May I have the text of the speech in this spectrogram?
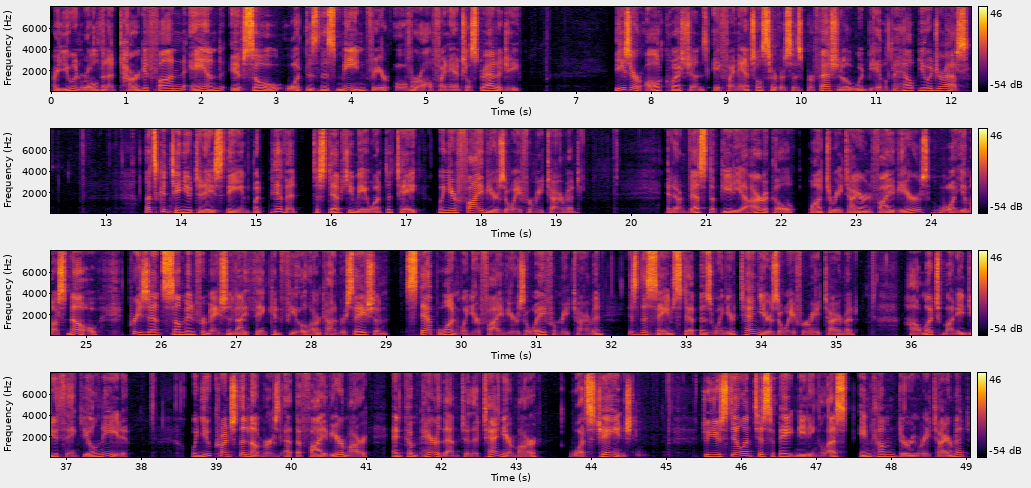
Are you enrolled in a target fund? And if so, what does this mean for your overall financial strategy? These are all questions a financial services professional would be able to help you address. Let's continue today's theme, but pivot to steps you may want to take when you're five years away from retirement. An Investopedia article, Want to Retire in Five Years? What You Must Know, presents some information that I think can fuel our conversation. Step one when you're five years away from retirement is the same step as when you're 10 years away from retirement. How much money do you think you'll need? When you crunch the numbers at the five year mark and compare them to the 10 year mark, what's changed? Do you still anticipate needing less income during retirement?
